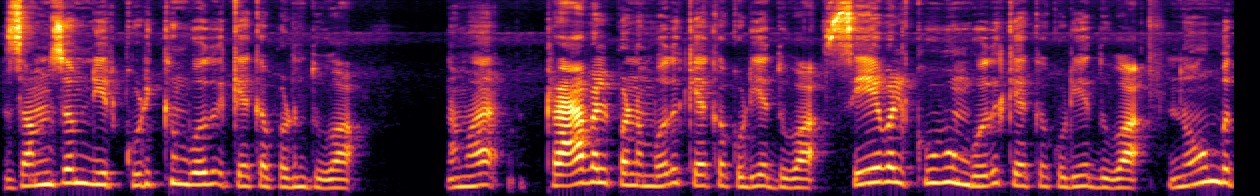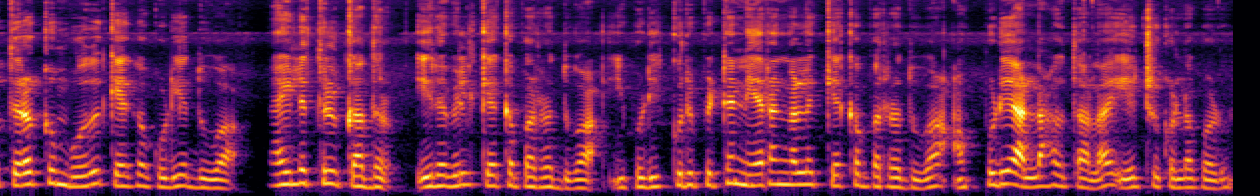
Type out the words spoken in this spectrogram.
ஜம்சம் நீர் குடிக்கும்போது கேட்கப்படும் துவா. நம்ம ட்ராவல் பண்ணும்போது கேட்கக்கூடிய துவா. சேவல் கூவும்போது கேட்கக்கூடிய துவா. நோன்பு திறக்கும் போது கேட்கக்கூடிய துவா. லைலத்துல் கதர் இரவில் கேட்கப்படுற துவா. இப்படி குறிப்பிட்ட நேரங்களில் கேட்கப்படுற துவா அப்படியே அல்லாஹு தாலா ஏற்றுக்கொள்ளப்படும்.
